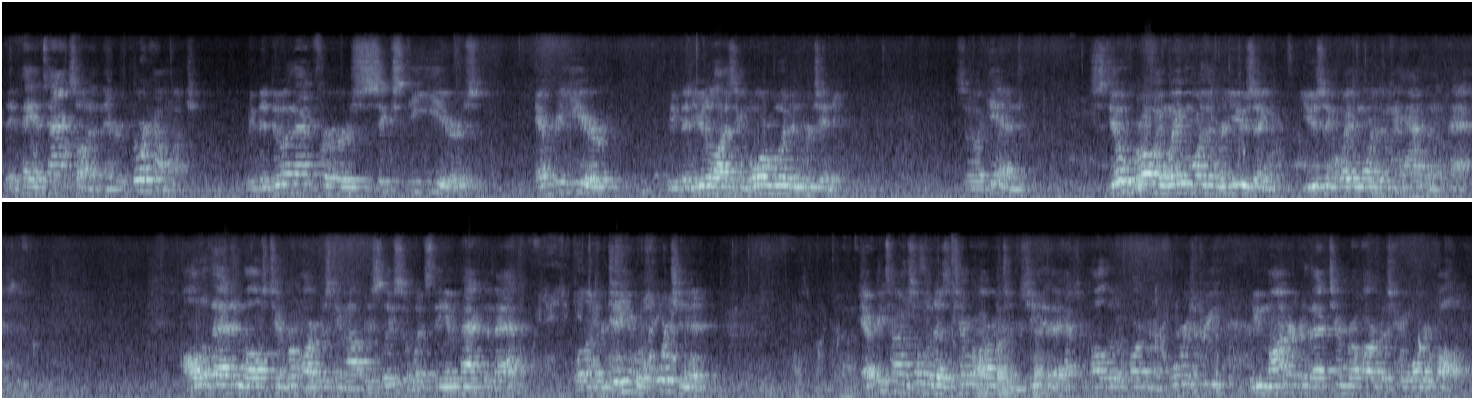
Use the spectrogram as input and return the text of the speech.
they pay a tax on it and they report how much. We've been doing that for 60 years. Every year, we've been utilizing more wood in Virginia. So again, still growing way more than we're using, using way more than we have in the past. All of that involves timber harvesting, obviously, so what's the impact of that? Well, in Virginia, we're fortunate, every time someone does a timber harvest in Virginia, they have to call the Department of Forestry. We monitor that timber harvest for water quality.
